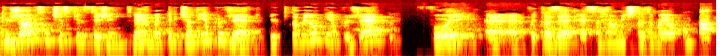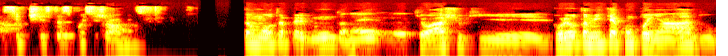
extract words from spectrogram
Que o jovem cientista que ele esteja entrando aquele que já tenha projeto. E o que também não tenha projeto foi, é, foi trazer essa realmente trazer maior contato de cientistas com esses jovens. Então, uma outra pergunta, né, que eu acho que, por eu também ter acompanhado,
